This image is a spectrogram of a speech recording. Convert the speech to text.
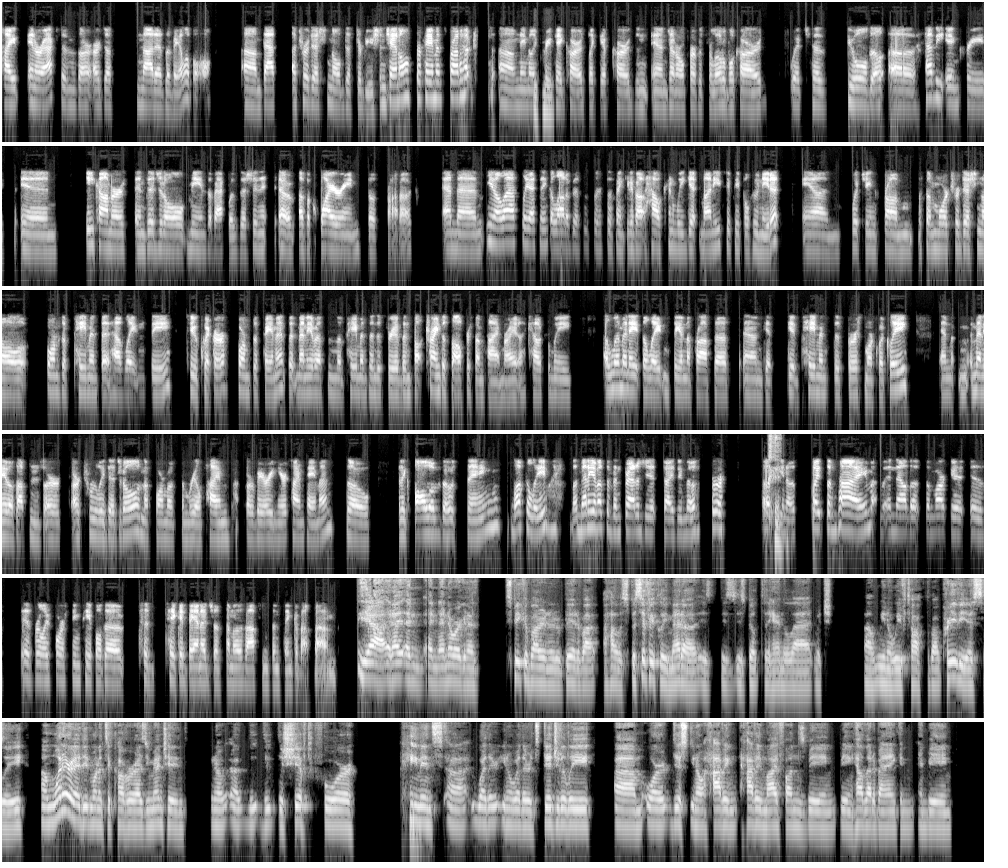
type interactions are, are just not as available um, that's a traditional distribution channel for payments products, um, namely mm-hmm. prepaid cards like gift cards and, and general purpose reloadable cards, which has fueled a, a heavy increase in e-commerce and digital means of acquisition of, of, acquiring those products. And then, you know, lastly, I think a lot of businesses are thinking about how can we get money to people who need it and switching from some more traditional forms of payment that have latency to quicker forms of payment that many of us in the payments industry have been th- trying to solve for some time, right? Like how can we eliminate the latency in the process and get get payments dispersed more quickly? And m- many of those options are are truly digital in the form of some real time or very near time payments. So I think all of those things, luckily, many of us have been strategizing those for uh, you know quite some time, and now the the market is is really forcing people to to take advantage of some of those options and think about them. Yeah, and I and and I know we're going to speak about it in a bit about how specifically Meta is is, is built to handle that, which um, you know we've talked about previously. Um, one area I did wanted to cover, as you mentioned, you know, uh, the, the shift for payments, uh, whether you know whether it's digitally um, or just you know having having my funds being being held at a bank and, and being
